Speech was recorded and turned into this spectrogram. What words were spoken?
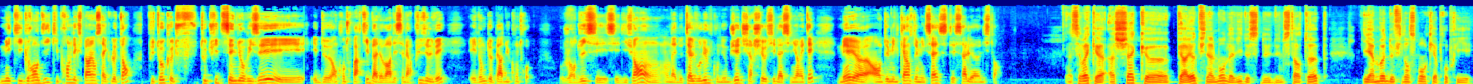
mais qui grandit, qui prend de l'expérience avec le temps, plutôt que de tout de suite senioriser et, de, en contrepartie bah, d'avoir des salaires plus élevés et donc de perdre du contrôle. Aujourd'hui, c'est différent. On, a de tels volumes qu'on est obligé de chercher aussi de la seniorité. Mais euh, en 2015-2016, c'était ça l'histoire. C'est vrai qu'à chaque euh, période, finalement, de la vie d'une start-up, a un mode de financement qui est approprié.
